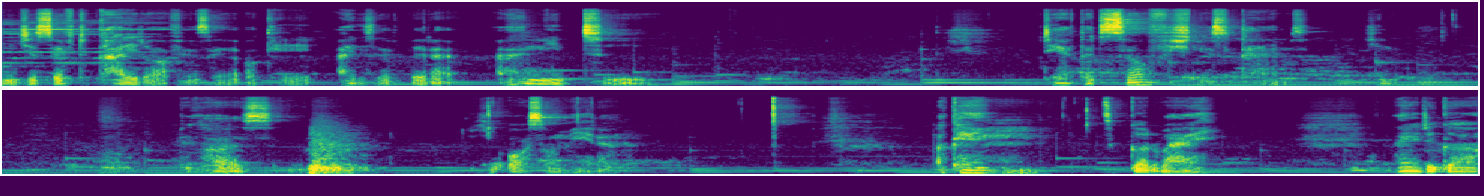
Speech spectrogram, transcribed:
you just have to cut it off and say, okay, I deserve better. I need to to have that selfishness at times, you know, because you also matter. Okay, it's goodbye. I need to go.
